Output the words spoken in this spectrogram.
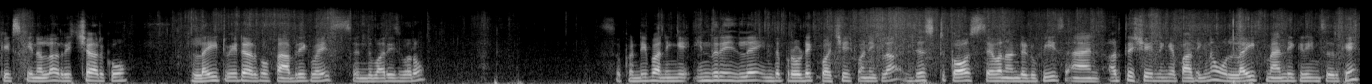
கிட்ஸ்க்கு நல்லா ரிச்சாக இருக்கும் லைட் வெயிட்டாக இருக்கும் ஃபேப்ரிக் வைஸ் இந்த மாதிரி வரும் ஸோ கண்டிப்பாக நீங்கள் இந்த ரேஞ்சில் இந்த ப்ராடக்ட் பர்ச்சேஸ் பண்ணிக்கலாம் just cost seven hundred rupees and அடுத்த ஷேட் நீங்கள் பார்த்தீங்கன்னா ஒரு லைட் மேந்தி க்ரீன்ஸ் இருக்கேன்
